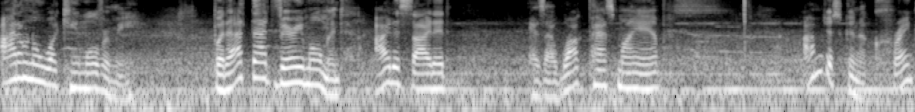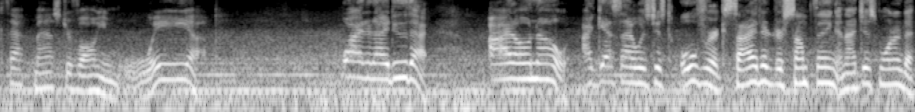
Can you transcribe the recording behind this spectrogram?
I don't know what came over me. But at that very moment, I decided as I walked past my amp, I'm just gonna crank that master volume way up. Why did I do that? I don't know. I guess I was just overexcited or something and I just wanted to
